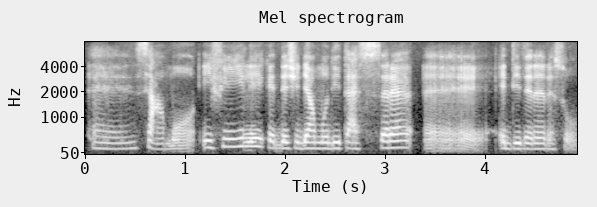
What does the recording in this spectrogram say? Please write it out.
eh, siamo i fili che decidiamo di tessere eh, e di tenere su.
